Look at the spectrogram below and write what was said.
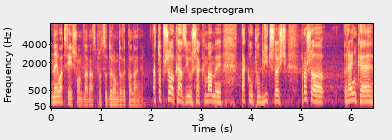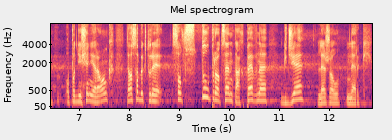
najłatwiejszą dla nas procedurą do wykonania. A to przy okazji, już jak mamy taką publiczność, proszę o rękę, o podniesienie rąk. Te osoby, które są w 100% pewne, gdzie leżą nerki.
